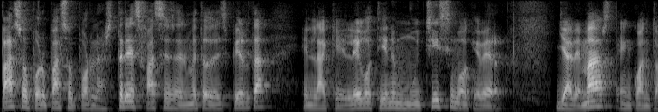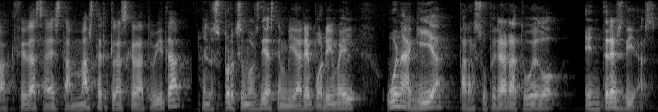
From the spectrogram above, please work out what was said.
paso por paso por las tres fases del método despierta en la que el ego tiene muchísimo que ver. Y además, en cuanto accedas a esta masterclass gratuita, en los próximos días te enviaré por email una guía para superar a tu ego en tres días.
